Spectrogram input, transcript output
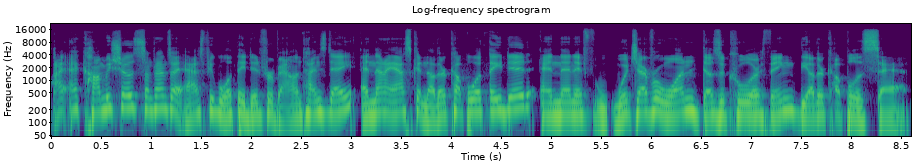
I, at comedy shows, sometimes I ask people what they did for Valentine's Day, and then I ask another couple what they did, and then if whichever one does a cooler thing, the other couple is sad.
